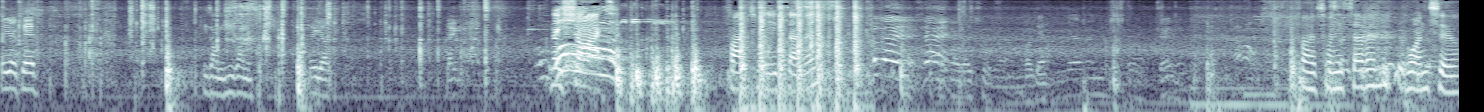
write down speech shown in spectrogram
There you go, kid. He's on you, he's on you. There you go. Thank you. Nice oh! shot. 527. Okay. 527, 1, 2.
